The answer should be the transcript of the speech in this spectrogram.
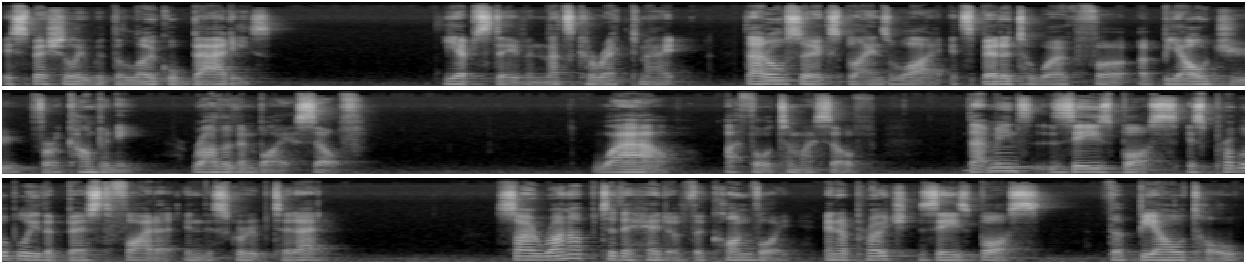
especially with the local baddies. Yep, Stephen, that's correct, mate. That also explains why it's better to work for a Biaoju for a company rather than by yourself. Wow, I thought to myself. That means Z's boss is probably the best fighter in this group today. So I run up to the head of the convoy and approach Z's boss, the Biao Tou.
